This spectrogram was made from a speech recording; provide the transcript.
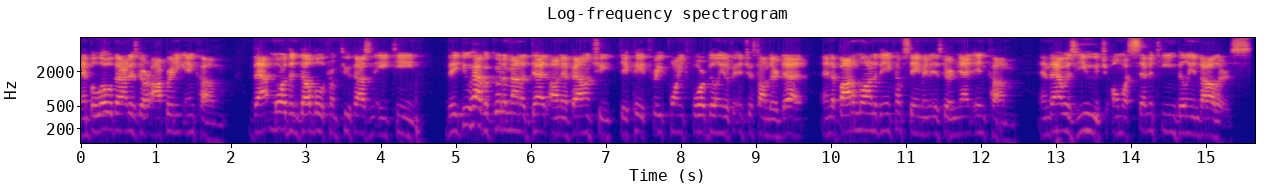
and below that is their operating income. That more than doubled from 2018. They do have a good amount of debt on their balance sheet. They paid 3.4 billion of interest on their debt, and the bottom line of the income statement is their net income, and that was huge, almost 17 billion dollars.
